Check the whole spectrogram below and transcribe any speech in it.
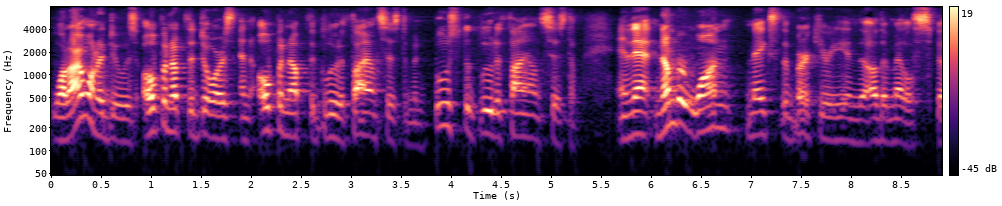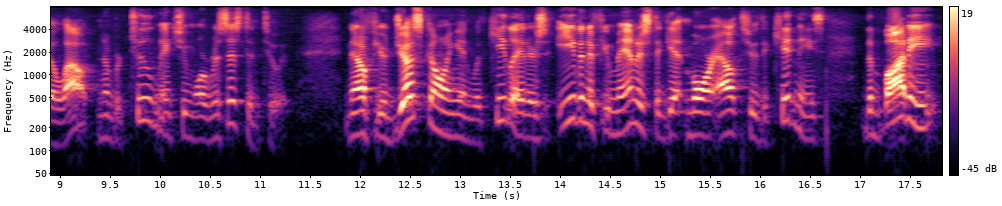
what I want to do is open up the doors and open up the glutathione system and boost the glutathione system. And that, number one, makes the mercury and the other metals spill out. Number two, makes you more resistant to it. Now, if you're just going in with chelators, even if you manage to get more out through the kidneys, the body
